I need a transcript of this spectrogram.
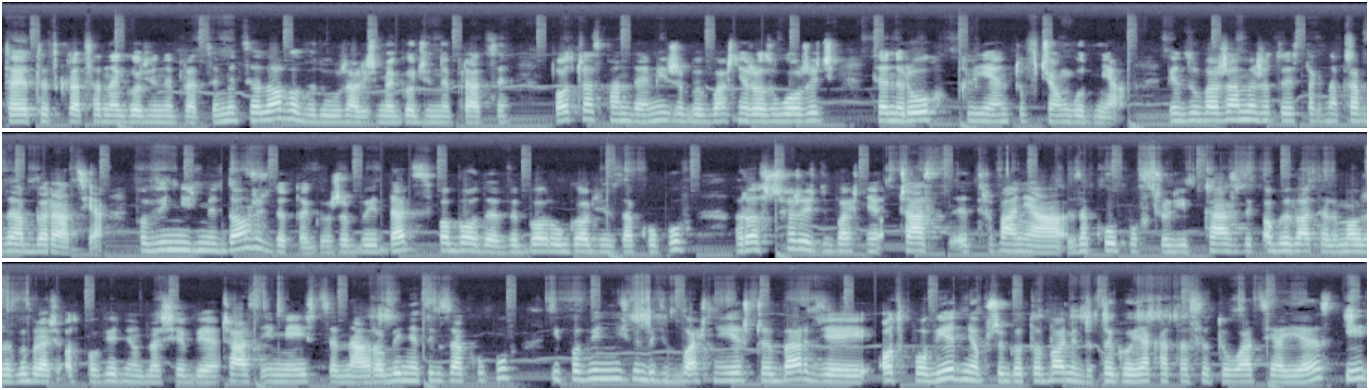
te, te skracane godziny pracy? My celowo wydłużaliśmy godziny pracy podczas pandemii, żeby właśnie rozłożyć ten ruch klientów w ciągu dnia. Więc uważamy, że to jest tak naprawdę aberracja. Powinniśmy dążyć do tego, żeby dać swobodę wyboru godzin zakupów, rozszerzyć właśnie czas y, trwania zakupów, czyli każdy obywatel może wybrać odpowiednią dla siebie czas i miejsce na robienie tych zakupów i powinniśmy być właśnie jeszcze bardziej odpowiednio przygotowani do tego, jaka ta sytuacja jest i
